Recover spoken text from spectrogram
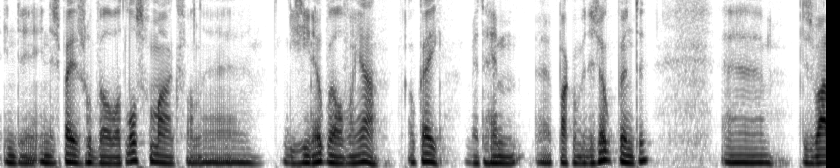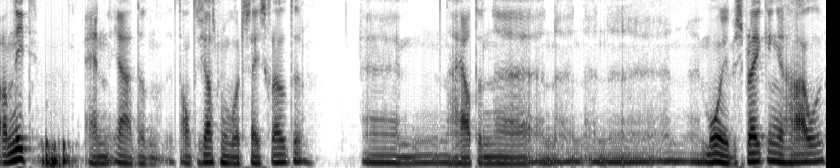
in, de, in de spelersgroep wel wat losgemaakt. Van, die zien ook wel van ja, oké, met hem pakken we dus ook punten. Ehm, dus waarom niet? En ja, dan, het enthousiasme wordt steeds groter. Ehm, hij had een, een, een, een mooie besprekingen gehouden.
